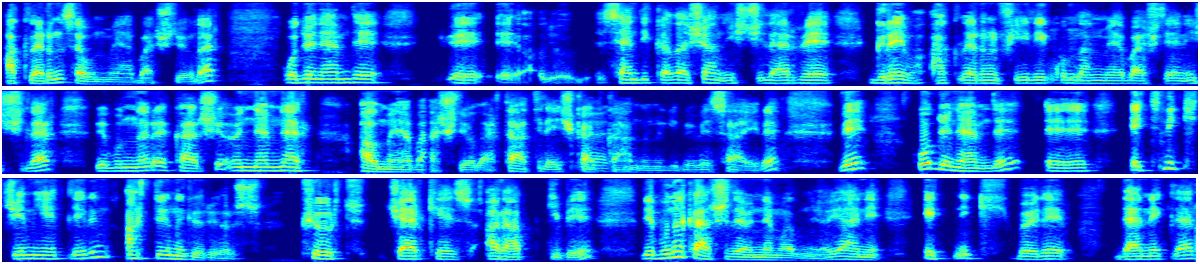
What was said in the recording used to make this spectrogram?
Haklarını savunmaya başlıyorlar. O dönemde e, e, sendikalaşan işçiler ve grev haklarını fiili kullanmaya başlayan işçiler ve bunlara karşı önlemler almaya başlıyorlar. Tatil eşkal evet. kanunu gibi vesaire. Ve o dönemde e, etnik cemiyetlerin arttığını görüyoruz. Kürt, Çerkez, Arap gibi ve buna karşı da önlem alınıyor. Yani etnik böyle dernekler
